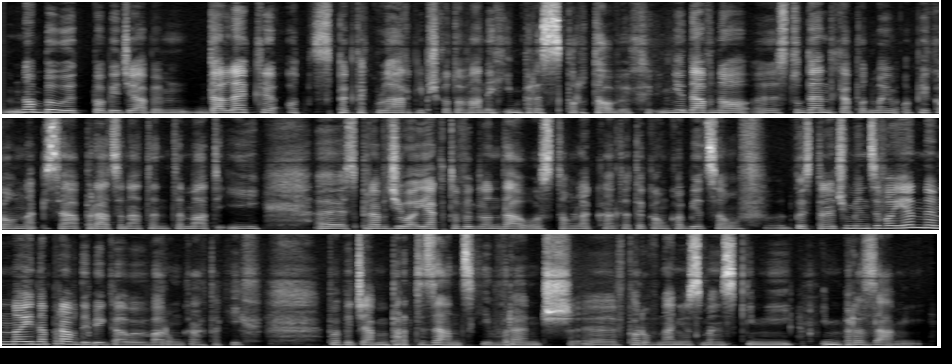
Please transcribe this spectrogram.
no były, powiedziałabym, dalekie od spektakularnie przygotowanych imprez sportowych. Niedawno studentka pod moją opieką napisała pracę na ten temat i sprawdziła, jak to wyglądało z tą lekkoatletyką kobiecą w dwudziestoleciu międzywojennym. No i naprawdę biegały w warunkach takich, powiedziałabym, partyzanckich wręcz e, w porównaniu z męskimi imprezami.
